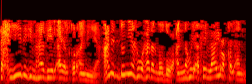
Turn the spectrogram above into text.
تحييدهم هذه الآية القرآنية عن الدنيا هو هذا الموضوع أنه يا أخي لا يعقل أن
